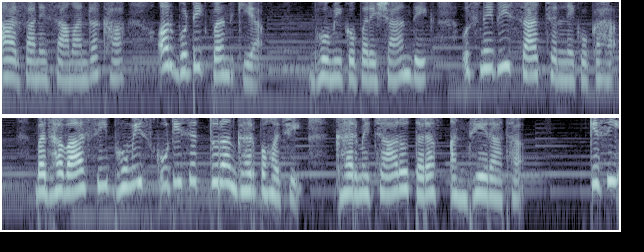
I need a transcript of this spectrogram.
आरफा ने सामान रखा और बुटीक बंद किया। भूमि को परेशान देख उसने भी साथ चलने को कहा। बदहवासी भूमि स्कूटी से तुरंत घर पहुँची। घर में चारों तरफ़ अंधेरा था। किसी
